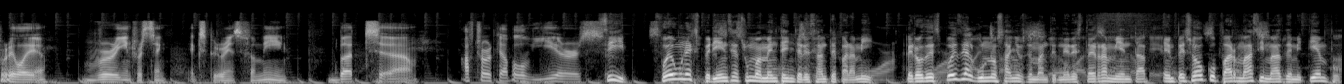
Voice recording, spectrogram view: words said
really a very interesting experience for me. But uh, Sí, fue una experiencia sumamente interesante para mí, pero después de algunos años de mantener esta herramienta, empezó a ocupar más y más de mi tiempo,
